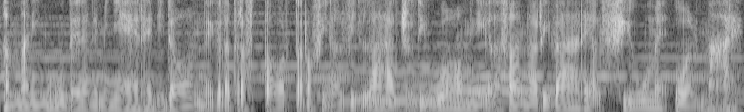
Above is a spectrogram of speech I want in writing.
a mani nude nelle miniere, di donne che la trasportano fino al villaggio, di uomini che la fanno arrivare al fiume o al mare.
